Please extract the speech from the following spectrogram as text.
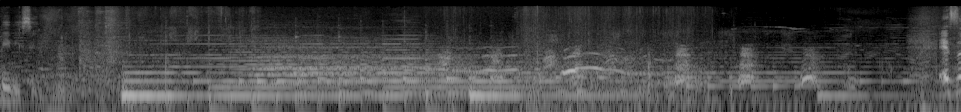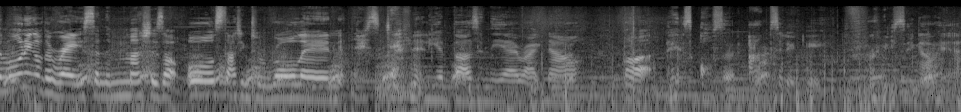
BBC. It's the morning of the race and the mushers are all starting to roll in. There's definitely a buzz in the air right now, but it's also absolutely freezing out here.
